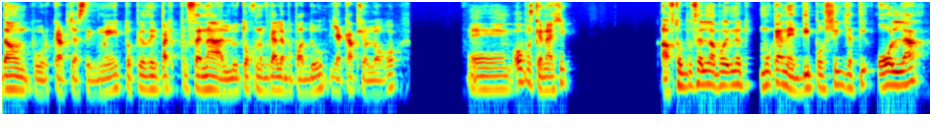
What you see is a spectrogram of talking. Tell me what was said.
Downpour κάποια στιγμή, το οποίο δεν υπάρχει πουθενά αλλού, το έχουν βγάλει από παντού για κάποιο λόγο. Ε, Όπως και να έχει. Αυτό που θέλω να πω είναι ότι μου έκανε εντύπωση γιατί όλα,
